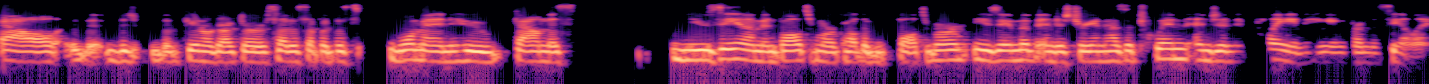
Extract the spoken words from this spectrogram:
Al, the, the, the funeral director, set us up with this woman who found this museum in Baltimore called the Baltimore Museum of Industry and has a twin engine plane hanging from the ceiling.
